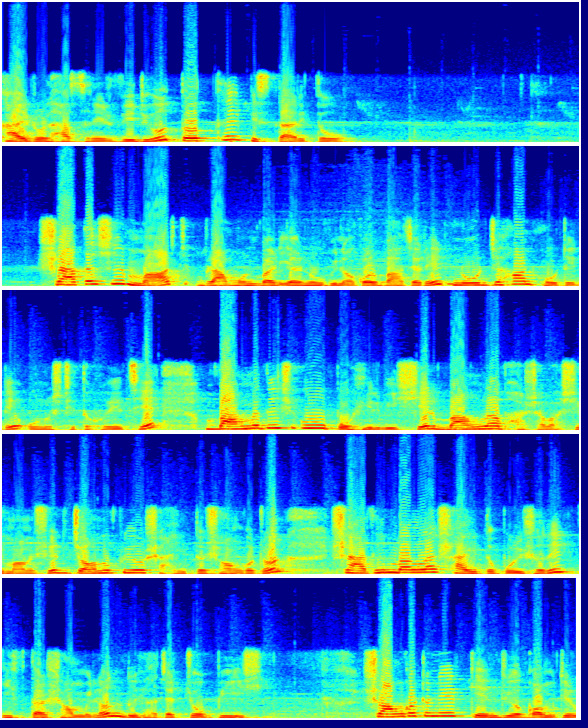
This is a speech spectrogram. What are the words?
খায়রুল হাসানের ভিডিও তথ্যে বিস্তারিত। সাতাশে মার্চ ব্রাহ্মণবাড়িয়া নবীনগর বাজারের নূরজাহান হোটেলে অনুষ্ঠিত হয়েছে বাংলাদেশ ও বহির্বিশ্বের বাংলা ভাষাভাষী মানুষের জনপ্রিয় সাহিত্য সংগঠন স্বাধীন বাংলা সাহিত্য পরিষদের ইফতার সম্মেলন দুই হাজার চব্বিশ। সংগঠনের কেন্দ্রীয় কমিটির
